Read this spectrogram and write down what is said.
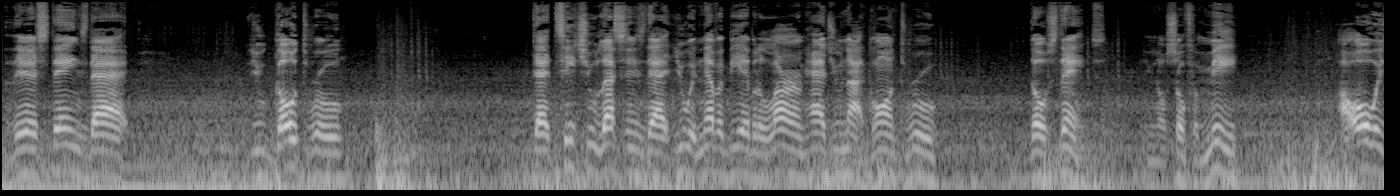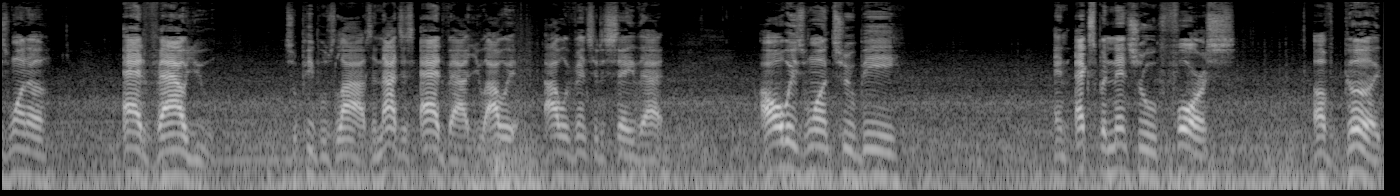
there's things that you go through that teach you lessons that you would never be able to learn had you not gone through those things. You know, so for me, I always want to add value to people's lives and not just add value. I would I would venture to say that I always want to be an exponential force of good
